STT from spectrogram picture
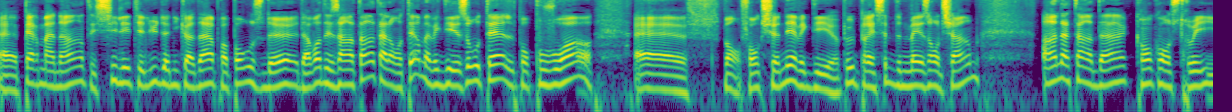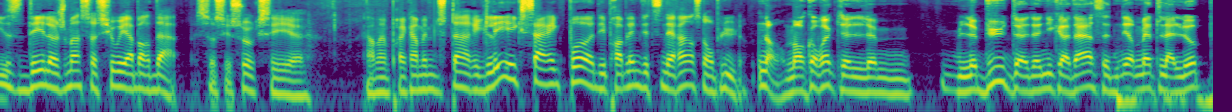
euh, permanente. Et s'il est élu, Denis Coderre propose de d'avoir des ententes à long terme avec des hôtels pour pouvoir bon fonctionner avec des un peu le principe d'une maison de chambre en attendant qu'on construise des logements sociaux et abordables. Ça, c'est sûr que c'est euh, quand même prend quand même du temps à régler et que ça règle pas des problèmes d'itinérance non plus. Non, mais on comprend que le, but de Denis Coderre, c'est de venir mettre la loupe,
